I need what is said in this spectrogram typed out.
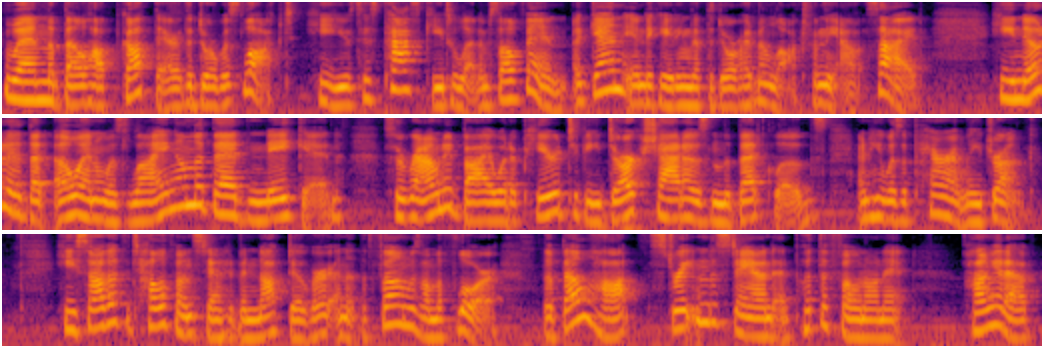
when the bellhop got there, the door was locked. He used his passkey to let himself in, again indicating that the door had been locked from the outside. He noted that Owen was lying on the bed naked, surrounded by what appeared to be dark shadows in the bedclothes, and he was apparently drunk. He saw that the telephone stand had been knocked over and that the phone was on the floor. The bellhop straightened the stand and put the phone on it, hung it up,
